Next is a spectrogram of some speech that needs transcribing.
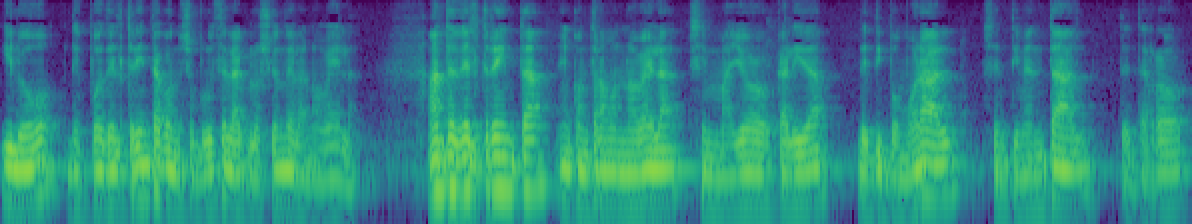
y luego después del 30 cuando se produce la eclosión de la novela. Antes del 30 encontramos novelas sin mayor calidad de tipo moral, sentimental, de terror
